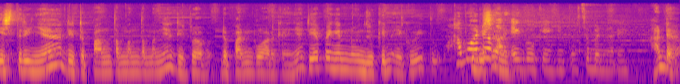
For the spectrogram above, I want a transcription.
istrinya, di depan teman-temannya, di de- depan keluarganya, dia pengen nunjukin ego itu. Wah, Kamu ada nggak ego kayak gitu sebenarnya? Ada.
